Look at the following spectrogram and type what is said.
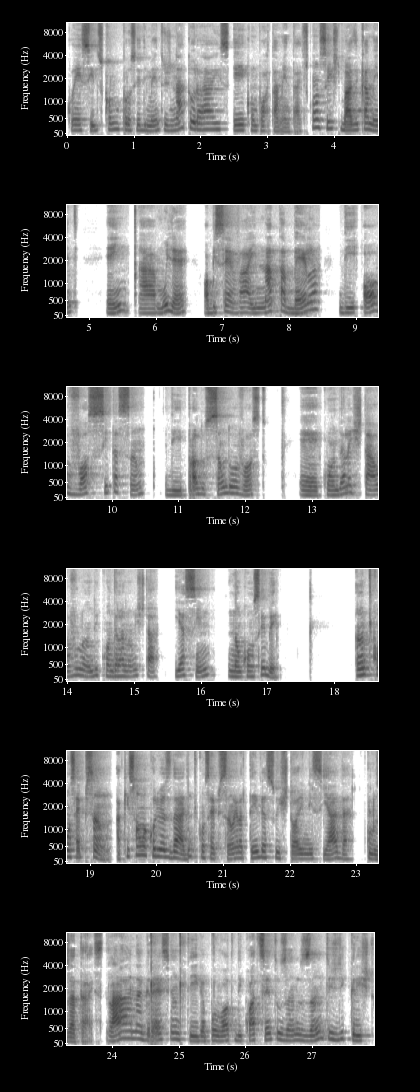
conhecidos como procedimentos naturais e comportamentais. Consiste basicamente em a mulher observar aí na tabela de ovocitação, de produção do ovócito, é, quando ela está ovulando e quando ela não está, e assim não conceber. Anticoncepção. Aqui só uma curiosidade. A anticoncepção ela teve a sua história iniciada séculos atrás, lá na Grécia Antiga, por volta de 400 anos antes de Cristo.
